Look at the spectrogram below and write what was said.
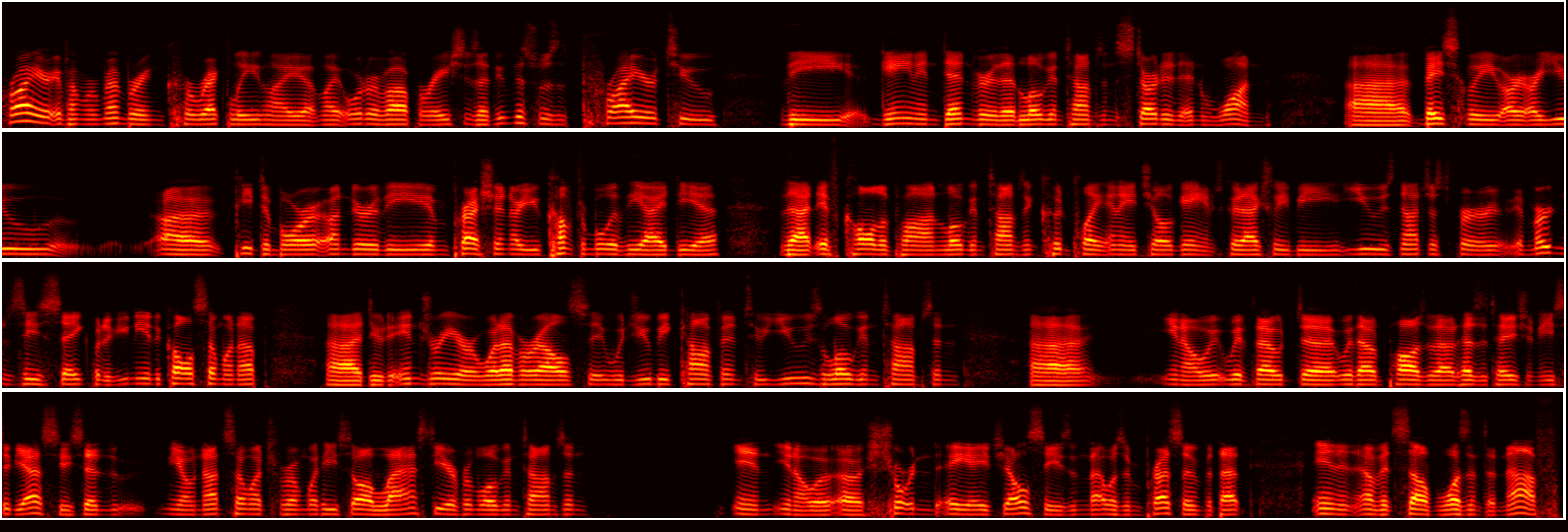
prior, if I'm remembering correctly, my uh, my order of operations. I think this was prior to the game in Denver that Logan Thompson started and won. Uh, basically, are, are you, uh, Pete DeBoer, under the impression, are you comfortable with the idea that if called upon, Logan Thompson could play NHL games, could actually be used not just for emergency's sake, but if you need to call someone up uh, due to injury or whatever else, would you be confident to use Logan Thompson? Uh, you know, without uh, without pause, without hesitation. He said yes. He said, you know, not so much from what he saw last year from Logan Thompson in you know a, a shortened AHL season. That was impressive, but that in and of itself wasn't enough.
